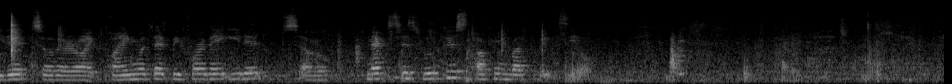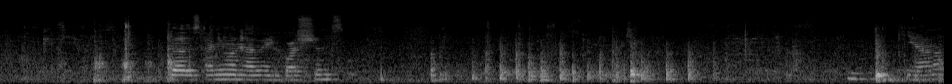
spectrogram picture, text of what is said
eat it, so they're like playing with it before they eat it. So next is Lucas talking about the big seal. Does anyone have any questions? Kiana?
